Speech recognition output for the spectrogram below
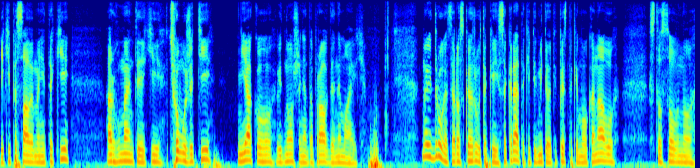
які писали мені такі аргументи, які в цьому житті ніякого відношення до правди не мають. Ну і друге, це розкажу такий секрет, який підмітили підписники мого каналу стосовно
